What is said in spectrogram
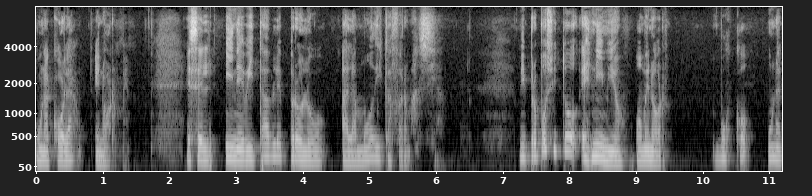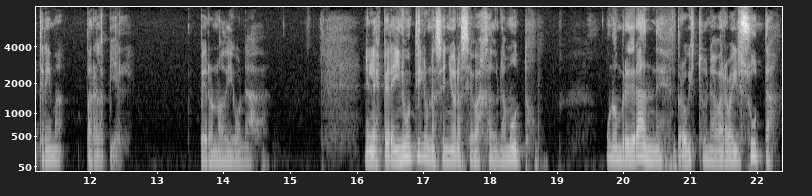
una cola enorme. Es el inevitable prólogo a la módica farmacia. Mi propósito es nimio o menor. Busco una crema para la piel. Pero no digo nada. En la espera inútil una señora se baja de una moto. Un hombre grande, provisto de una barba hirsuta,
